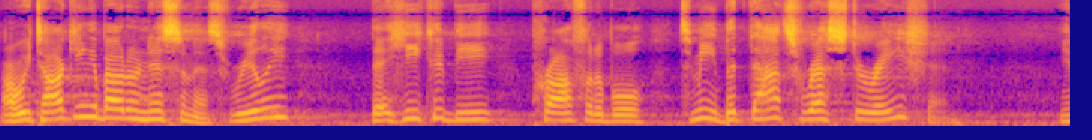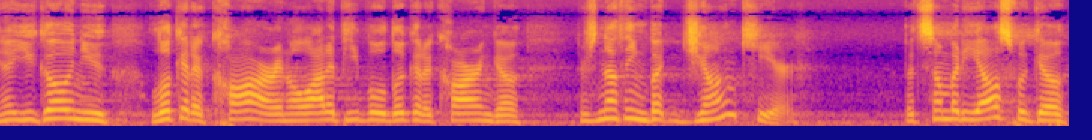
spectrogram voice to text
Are we talking about Onesimus? Really? That he could be profitable to me. But that's restoration. You know, you go and you look at a car, and a lot of people look at a car and go, There's nothing but junk here. But somebody else would go,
